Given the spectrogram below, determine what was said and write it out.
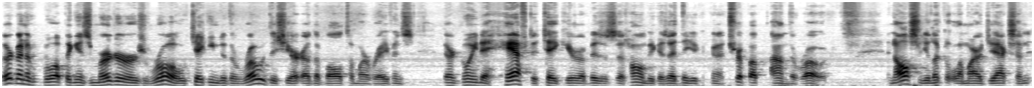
They're going to go up against Murderers Row, taking to the road this year, are the Baltimore Ravens. They're going to have to take care of business at home because I think you're going to trip up on the road. And also, you look at Lamar Jackson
